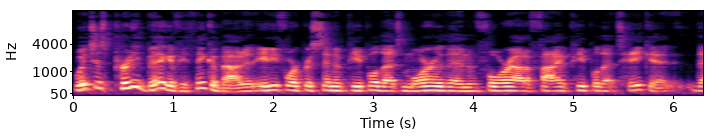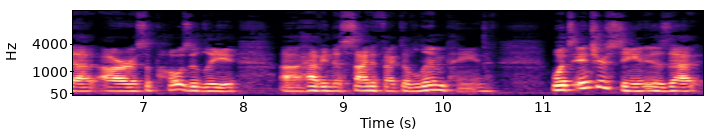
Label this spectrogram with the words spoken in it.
which is pretty big if you think about it. 84% of people, that's more than four out of five people that take it that are supposedly uh, having this side effect of limb pain. What's interesting is that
